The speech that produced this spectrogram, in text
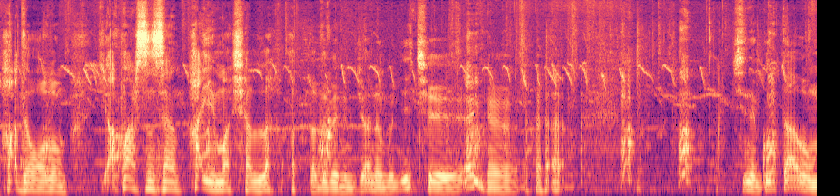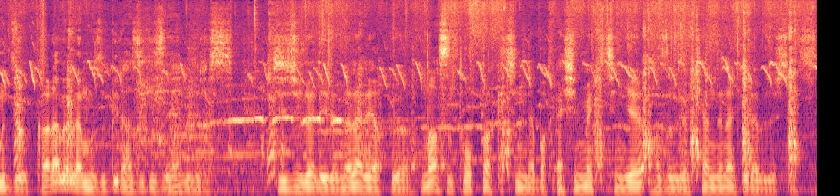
Hadi oğlum yaparsın sen. Hay maşallah atladı benim canımın içi. Şimdi kurt tavuğumuzu, karabelamızı birazcık izleyebiliriz. Civcivleriyle neler yapıyor, nasıl toprak içinde bak eşinmek için yer hazırlıyor kendine görebilirsiniz.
